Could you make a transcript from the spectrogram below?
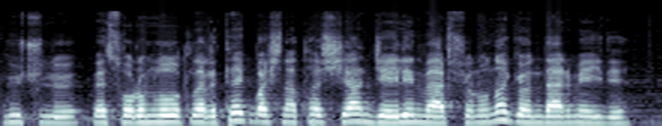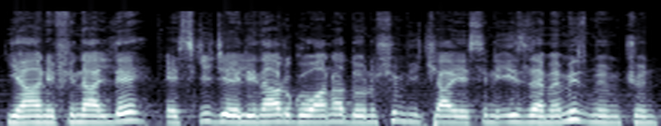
güçlü ve sorumlulukları tek başına taşıyan Ceylin versiyonuna göndermeydi. Yani finalde eski Ceylin Arguvan'a dönüşüm hikayesini izlememiz mümkün.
